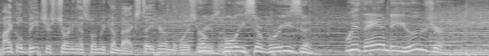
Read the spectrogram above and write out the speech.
Michael Beach is joining us when we come back. Stay here on The Voice The of Reason. The voice of reason with Andy Hoosier.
